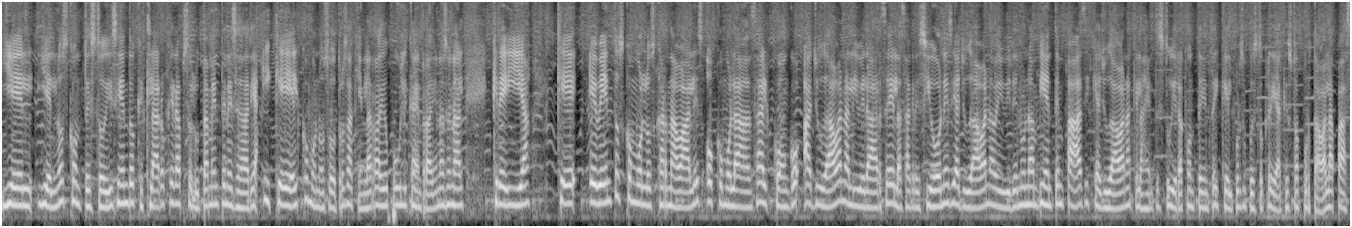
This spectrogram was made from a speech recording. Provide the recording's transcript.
Y él, y él nos contestó diciendo que claro que era absolutamente necesaria y que él, como nosotros aquí en la radio pública, en Radio Nacional, creía que eventos como los carnavales o como la danza del Congo ayudaban a liberarse de las agresiones y ayudaban a vivir en un ambiente en paz y que ayudaban a que la gente estuviera contenta y que él por supuesto creía que esto aportaba la paz.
